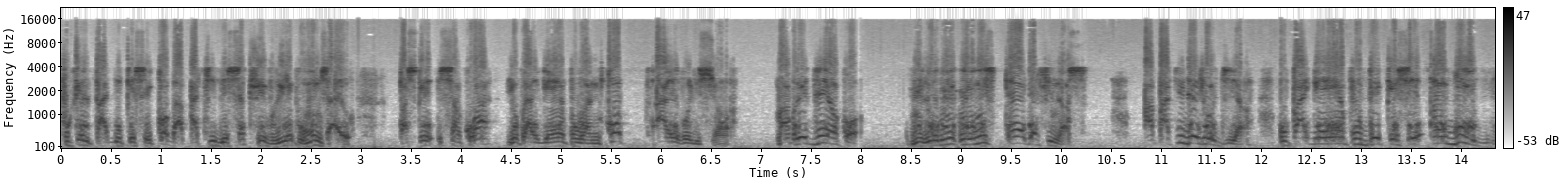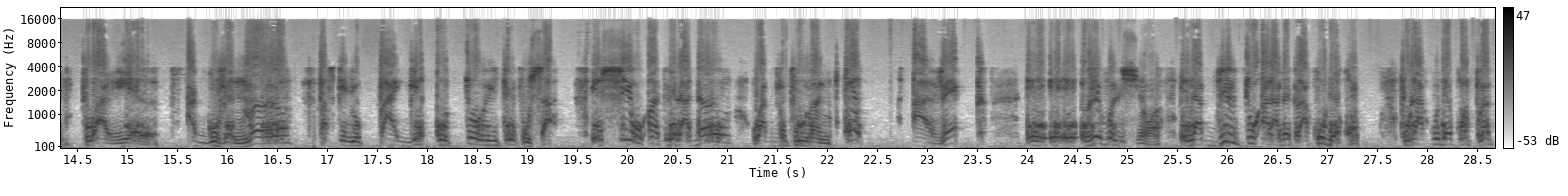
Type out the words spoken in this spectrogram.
pour qu'elle pas décaisser comme à partir du 7 février pour nous. Parce que sans quoi, il n'y a pas gagner pour rendre compte à la révolution. M'a dit encore, le ministère des Finances, à partir d'aujourd'hui, hein, vous pas gagner pour décaisser un guide pour Ariel, à gouvernement, parce qu'il n'y a pas gagné autorité pour ça. E si ou entre la dan, wap di pou man kont avèk revolisyon. E nap dil tou al avèk la kou de kont. Pou la kou de kont pren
